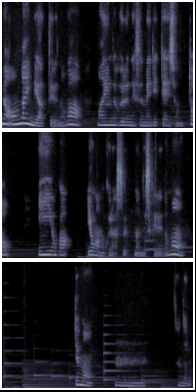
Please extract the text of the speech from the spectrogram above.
今オンラインでやってるのはマインドフルネスメディテーションとインヨガヨガのクラスなんですけれどもでもうんなんだろう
